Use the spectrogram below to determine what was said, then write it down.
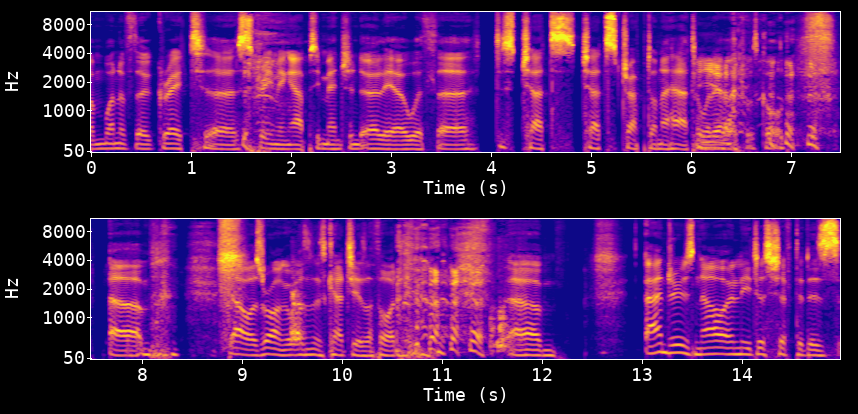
um, one of the great uh, streaming apps you mentioned earlier with uh, just chats chats trapped on a hat or whatever Yeah. it was called. um, that was wrong. It wasn't as catchy as I thought. um, Andrew's now only just shifted his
